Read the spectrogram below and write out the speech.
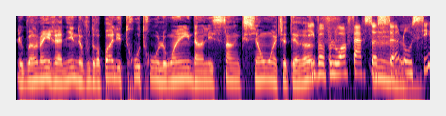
le gouvernement iranien ne voudra pas aller trop trop loin dans les sanctions, etc. Il va vouloir faire ça hmm. seul aussi.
